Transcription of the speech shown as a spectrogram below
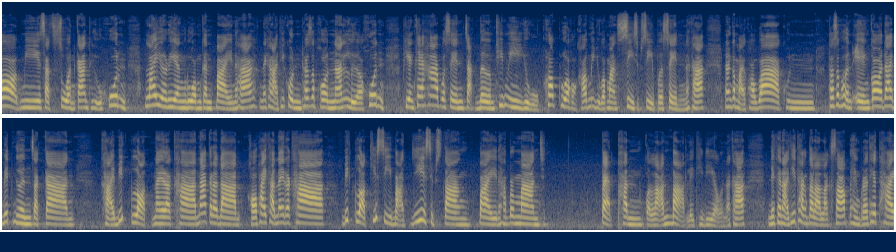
ก็มีสัดส่วนการถือหุ้นไล่เรียงรวมกันไปนะคะ ในขณะที่คุณทศพลนั้นเหลือหุ้นเพียงแค่ 5%จากเดิมที่มีอยู่ครอบครัวของเขามีอยู่ประมาณ 44%นะคะนั่นก็หมายความว่าคุณทศพลเองก็ได้เม็ดเงินจากการขายบิ๊กหลอดในราคาหน้ากระดาน ขออภัยค่ะในราคาบิ๊กหลอดที่ 4 บาท 20 สตางค์ไปนะคะประมาณ 8,000 กว่าล้านบาทเลยทีเดียวนะคะ ในขณะที่ทางตลาดหลักทรัพย์แห่งประเทศไทย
